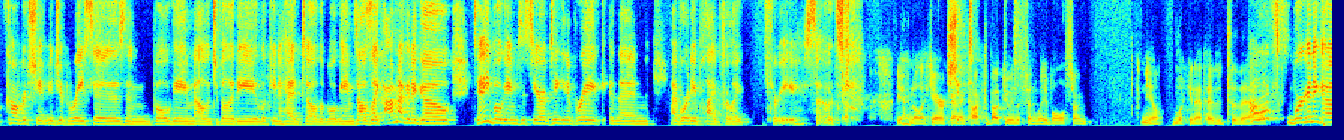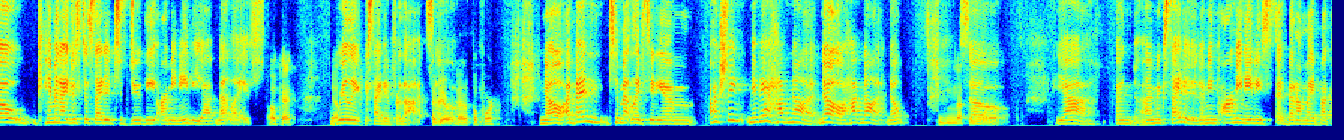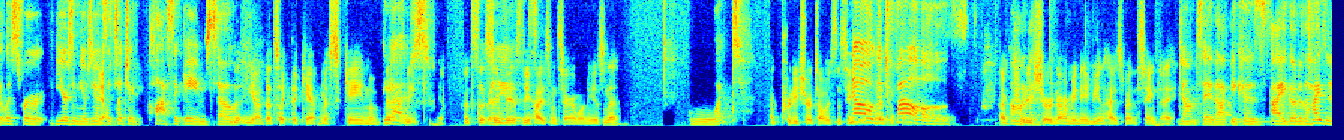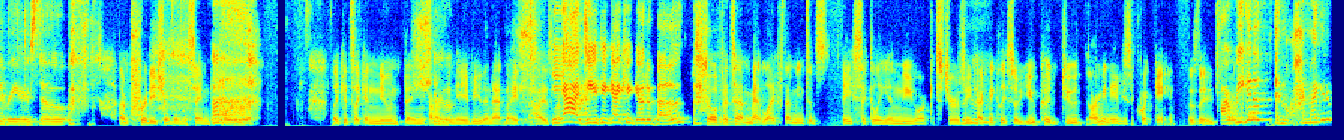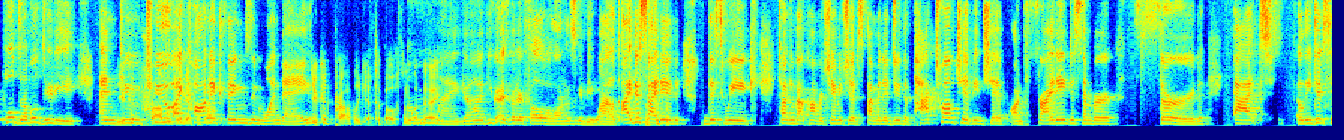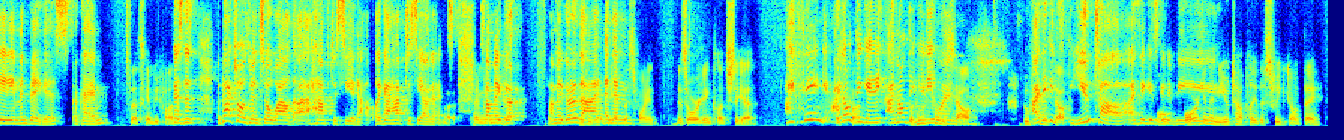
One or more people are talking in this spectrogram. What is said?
conference championship races and bowl game eligibility, looking ahead to all the bowl games. I was like, I'm not going to go to any bowl games this year. I'm taking a break. And then I've already applied for like three. So it's, Yeah, I know. Like Eric and I talked about doing the Fenway Bowl, so I'm, you know, looking at headed to that. oh, that's, we're going to go. Kim and I just decided to do the Army Navy at MetLife. okay. Yeah. Really excited for that. So. Have you ever done it before? No, I've been to MetLife Stadium. Actually, maybe I have not. No, I have not. Nope. Nothing. more? So, yeah, and mm-hmm. I'm excited. I mean, Army Navy's been on my bucket list for years and years and years. Yeah. It's such a classic game. So, The- yeah, that's like the can't miss game of that Yes. week. Yeah. It's the It same really day as the. Heisman ceremony, isn't it? What? I'm pretty sure it's always the same. No, the 12th. I'm Oh pretty sure an Army, Navy, and Heisman are the same day. Don't say that because I go to the Heisman every year. So, I'm pretty sure they're the same day. like it's like a noon thing, Army, Navy, then at night the Heisman. yeah. Do you think I could go to both? So if it's at MetLife, that means it's basically in New York. It's Jersey Mhm. technically. So you could do Army Navy's a quick game. 'cause they Are we gonna? Am, am I gonna pull double duty and You do two probably get to iconic things in one day? You could probably get to both in oh one day. Oh my god you guys better follow along this is going to be wild i decided this week talking about conference championships i'm going to do the pac 12 championship on friday december 3rd at allegiant stadium in vegas okay that's gonna be fun. because the, the pac 12 has been so wild i have to see it out like i have to see how it ends I mean, so i'm going to yeah. go i'm going to go to that and be at then this point, is Oregon clinched it yet? i think i don't fun. think any i don't think who's from the anyone South? Who from i think it's South? utah i think is going to be Oregon and Utah play this week, don't they?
